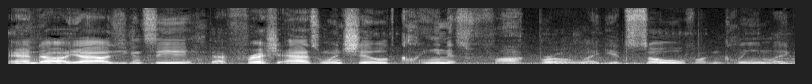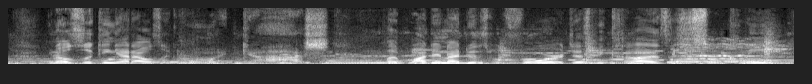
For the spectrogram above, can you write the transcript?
And uh, yeah, as you can see, that fresh ass windshield, clean as fuck, bro. Like it's so fucking clean. Like when I was looking at it, I was like, oh my gosh. Like why didn't I do this before? Just because it's just so clean.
